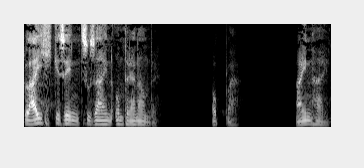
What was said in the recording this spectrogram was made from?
gleichgesinnt zu sein untereinander. Hoppla. Einheit.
